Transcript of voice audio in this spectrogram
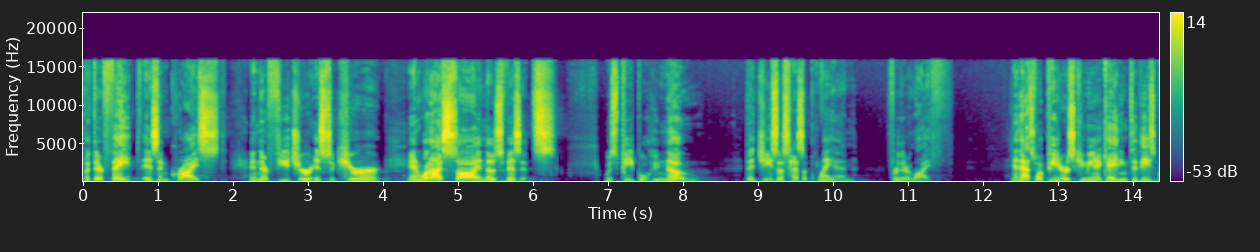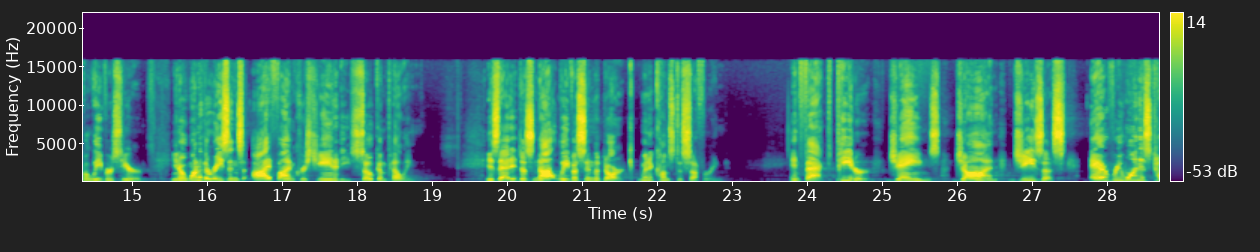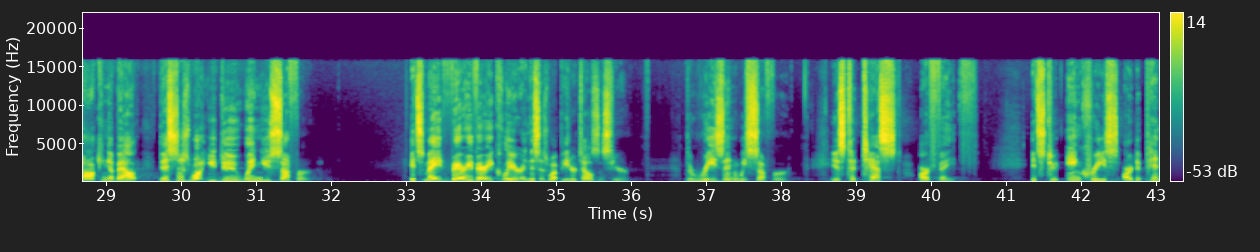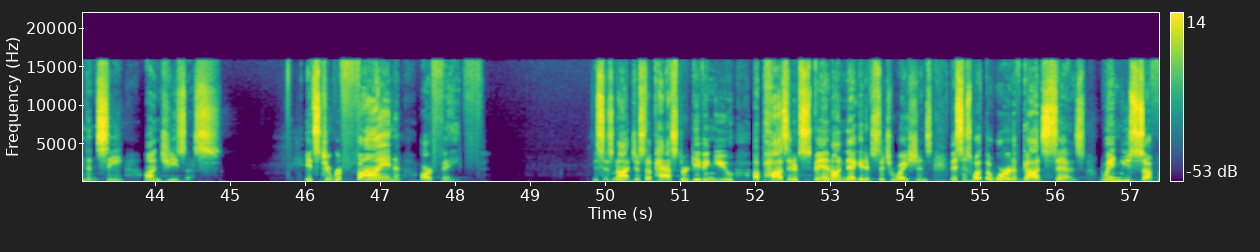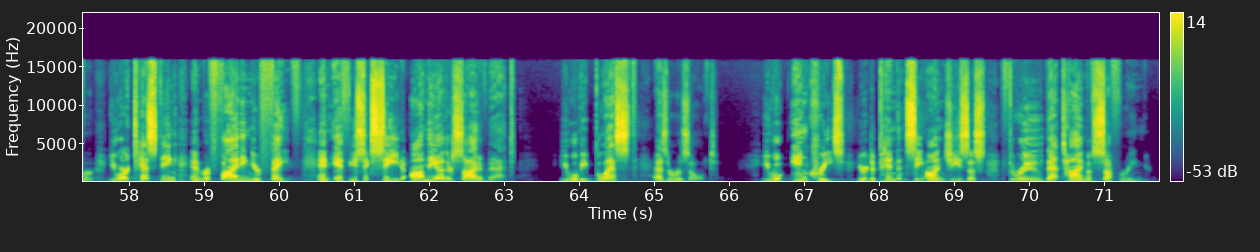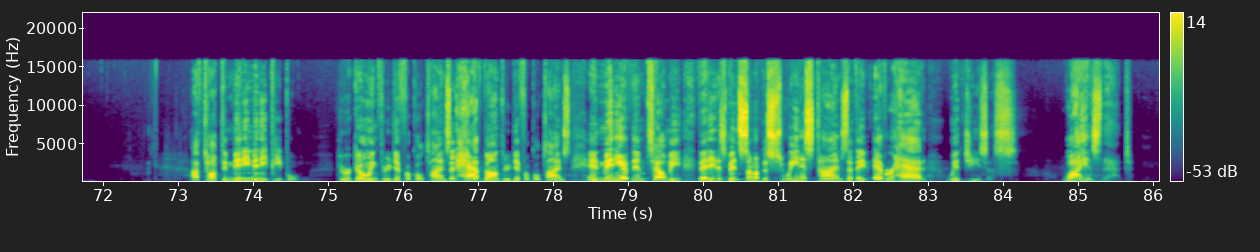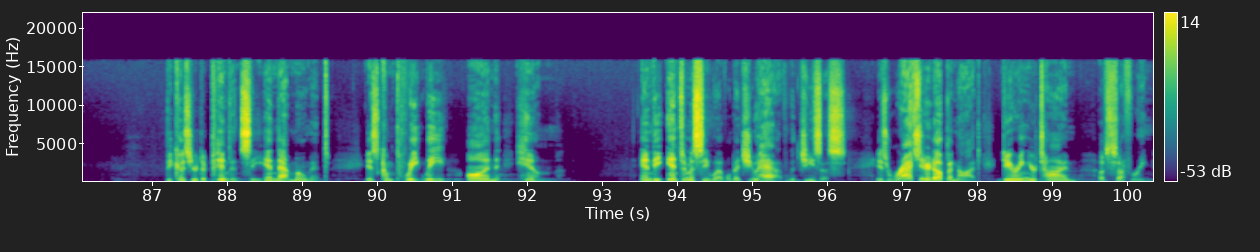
But their faith is in Christ and their future is secure. And what I saw in those visits was people who know that Jesus has a plan for their life. And that's what Peter is communicating to these believers here. You know, one of the reasons I find Christianity so compelling is that it does not leave us in the dark when it comes to suffering. In fact, Peter, James, John, Jesus, everyone is talking about this is what you do when you suffer. It's made very, very clear, and this is what Peter tells us here. The reason we suffer is to test our faith, it's to increase our dependency on Jesus, it's to refine our faith. This is not just a pastor giving you a positive spin on negative situations. This is what the Word of God says. When you suffer, you are testing and refining your faith. And if you succeed on the other side of that, you will be blessed as a result. You will increase your dependency on Jesus through that time of suffering. I've talked to many, many people who are going through difficult times, that have gone through difficult times. And many of them tell me that it has been some of the sweetest times that they've ever had with Jesus. Why is that? Because your dependency in that moment is completely on Him. And the intimacy level that you have with Jesus is ratcheted up a knot during your time of suffering.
